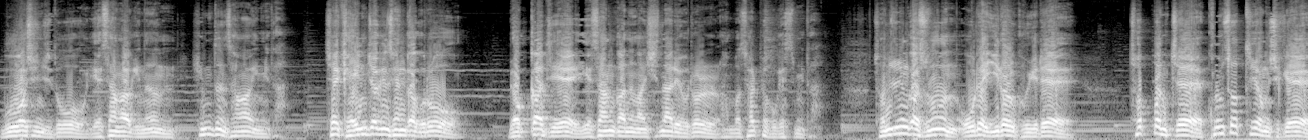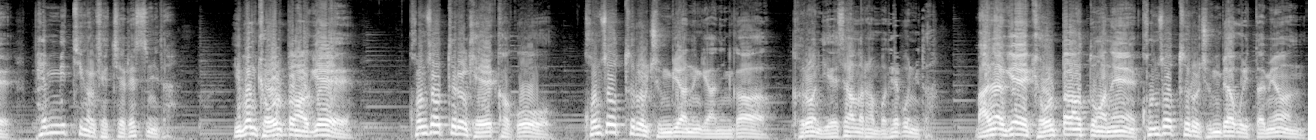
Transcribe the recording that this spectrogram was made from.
무엇인지도 예상하기는 힘든 상황입니다. 제 개인적인 생각으로 몇 가지의 예상 가능한 시나리오를 한번 살펴보겠습니다. 전유진 가수는 올해 1월 9일에 첫 번째 콘서트 형식의 팬미팅을 개최를 했습니다. 이번 겨울방학에 콘서트를 계획하고 콘서트를 준비하는 게 아닌가 그런 예상을 한번 해봅니다. 만약에 겨울방학 동안에 콘서트를 준비하고 있다면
